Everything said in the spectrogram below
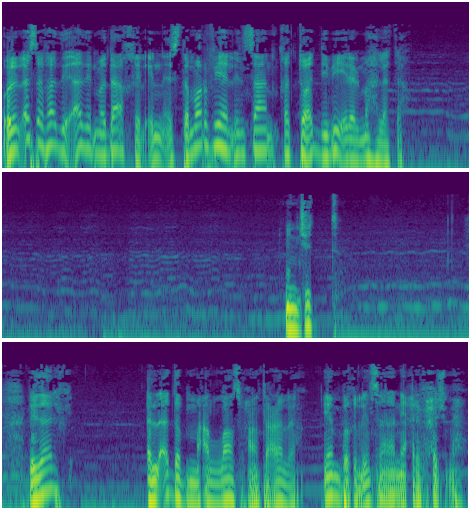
وللأسف هذه هذه المداخل إن استمر فيها الإنسان قد تؤدي به إلى المهلكة. جد. لذلك الأدب مع الله سبحانه وتعالى ينبغي الإنسان أن يعرف حجمه.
